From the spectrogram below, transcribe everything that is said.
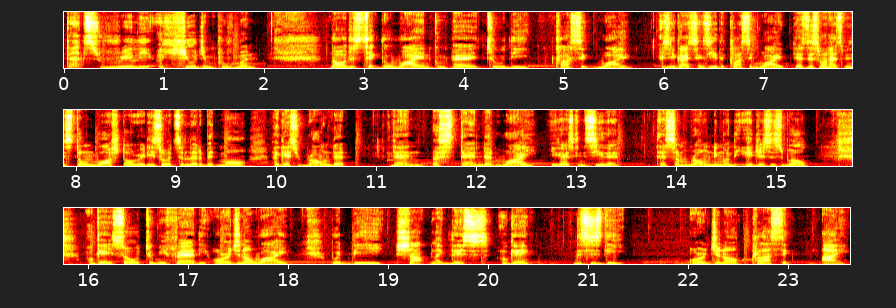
that's really a huge improvement. Now I'll just take the Y and compare it to the classic Y. As you guys can see, the classic Y, yes, this one has been stone washed already, so it's a little bit more, I guess, rounded than a standard Y. You guys can see that there's some rounding on the edges as well. Okay, so to be fair, the original Y would be sharp like this, okay? This is the original classic I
